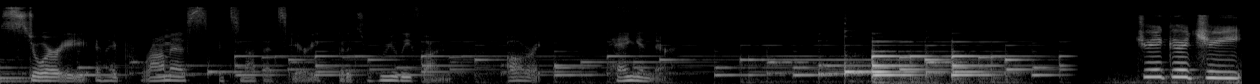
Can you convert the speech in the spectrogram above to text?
story. And I promise it's not that scary, but it's really fun. All right, hang in there. Trick or treat,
